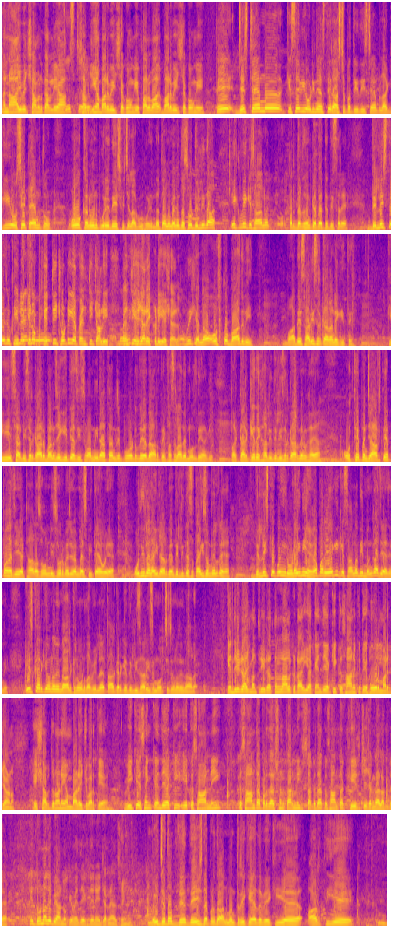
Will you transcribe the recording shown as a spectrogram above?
ਅਨਾਜ ਵਿੱਚ ਸ਼ਾਮਲ ਕਰ ਲਿਆ ਸਬਜ਼ੀਆਂ ਬਾਹਰ ਵੇਚ ਸਕੋਗੇ ਫਲ ਬਾਹਰ ਵੇਚ ਸਕੋਗੇ। ਤੇ ਜਿਸ ਟਾਈਮ ਕਿਸੇ ਵੀ ਆਰਡੀਨੈਂਸ ਤੇ ਰਾਸ਼ਟਰਪਤੀ ਦੀ ਸਟੈਂਪ ਲੱਗੀ ਉਸੇ ਟਾਈਮ ਤੋਂ ਉਹ ਕਾਨੂੰਨ ਪੂਰੇ ਦੇਸ਼ ਵਿੱਚ ਲਾਗੂ ਹੋ ਜਾਂਦਾ। ਤੁਹਾਨੂੰ ਮੈਨੂੰ ਦੱਸੋ ਦਿੱਲੀ ਦਾ ਇੱਕ ਵੀ ਕਿਸਾਨ ਪ੍ਰਦਰਸ਼ਨ ਕਰਦਾ ਇੱਥੇ ਦਿਸ ਰਿਹਾ। ਦਿੱਲੀ 'ਚ ਤੇ ਜੋ ਕੀਤਾ ਲੇਕਿਨ ਉਹ ਖੇਤੀ ਛੋਟੀ ਹੈ 35 40 35000 ਏਕੜ ਹੀ ਹੈ ਸ਼ਾਇਦ। ਉਹੀ ਕਹਿਣਾ ਉਸ ਤੋਂ ਬਾਅਦ ਵੀ ਵਾਅਦੇ ਸਾਰੀ ਸਰਕਾਰਾਂ ਨੇ ਕੀਤੇ। ਕਿ ਸਾਡੀ ਸਰਕਾਰ ਬਣ ਜੇਗੀ ਤੇ ਅਸੀਂ ਸਵਾਮੀਨਾਥਨ ਰਿਪੋਰਟ ਦੇ ਆਧਾਰ ਤੇ ਫਸਲਾਂ ਦੇ ਮੁੱਲ ਦੇਵਾਂਗੇ ਪਰ ਕਰਕੇ ਤੇ ਖਾਲੀ ਦਿੱਲੀ ਸਰਕਾਰ ਨੇ ਵਿਖਾਇਆ ਉੱਥੇ ਪੰਜਾਬ 'ਚ ਤੇ ਆਪਾਂ ਹਜੇ 1800 1900 ਰੁਪਏ ਜੋ ਐਮਐਸਪੀ ਤੈਅ ਹੋਇਆ ਉਹਦੀ ਲੜਾਈ ਲੜਦੇ ਹਾਂ ਦਿੱਲੀ ਤੇ 2700 ਮਿਲ ਰਿਹਾ ਹੈ। ਦਿੱਲੀ 'ਚ ਤੇ ਕੋਈ ਰੋੜਾ ਹੀ ਨਹੀਂ ਹੈਗਾ ਪਰ ਇਹ ਹੈ ਕਿ ਕਿਸਾਨਾਂ ਦੀ ਮੰਗਾਂ ਜਾਇਜ਼ ਨੇ। ਇਸ ਕਰਕੇ ਉਹਨਾਂ ਦੇ ਨਾਲ ਖਲੋਣ ਦਾ ਵੇਲਾ ਹੈ ਤਾਂ ਕਰਕੇ ਦਿੱਲੀ ਸਾਰੀ ਇਸ ਮੋਰਚੇ 'ਚ ਉਹਨਾਂ ਦੇ ਨਾਲ ਹੈ। ਕੇਂਦਰੀ ਰਾਜ ਮੰਤਰੀ ਰਤਨ ਲਾਲ ਕਟਾਰੀਆ ਕਹਿੰਦੇ ਆ ਕਿ ਕਿਸਾਨ ਕਿਤੇ ਹੋਰ ਮਰ ਜਾਣ। ਇਹ ਸ਼ਬਦ ਉਹਨਾਂ ਨੇ ਅੰਬਾੜੇ 'ਚ ਵਰਤਿਆ ਹੈ। ਵੀਕੇ ਸਿੰਘ ਕਹਿੰਦੇ ਆ ਕਿ ਇਹ ਕਿਸਾਨ ਨਹੀਂ ਕਿਸਾਨ ਤਾਂ ਪ੍ਰਦਰਸ਼ਨ ਕਰ ਨਹੀਂ ਸਕਦਾ, ਕਿਸਾਨ ਤਾਂ ਖੇਤ 'ਚ ਚੰਗਾ ਲੱਗਦਾ ਇਹ ਦੋਨਾਂ ਦੇ ਬਿਆਨ ਨੂੰ ਕਿਵੇਂ ਦੇਖਦੇ ਨੇ ਜਰਨੈਲ ਸਿੰਘ? ਬਈ ਜਦੋਂ ਦੇ- ਦੇਸ਼ ਦਾ ਪ੍ਰਧਾਨ ਮੰਤਰੀ ਕਹਿ ਦੇਵੇ ਕਿ ਇਹ ਆੜਤੀਏ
